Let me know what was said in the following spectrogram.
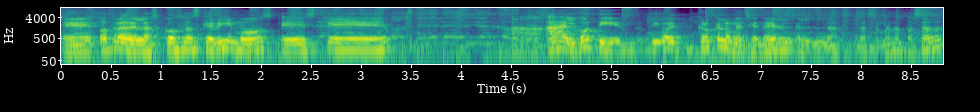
Eh, otra de las cosas que vimos es que... ah, ah, el GOTI, digo, creo que lo mencioné el- el- la, la semana pasada.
